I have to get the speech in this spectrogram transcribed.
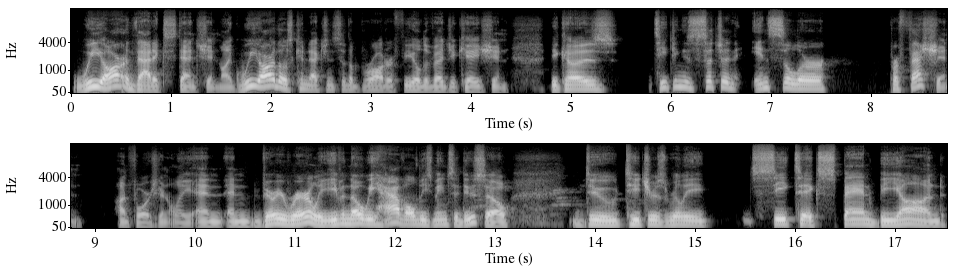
we are that extension. Like we are those connections to the broader field of education because teaching is such an insular profession, unfortunately. And and very rarely, even though we have all these means to do so, do teachers really seek to expand beyond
